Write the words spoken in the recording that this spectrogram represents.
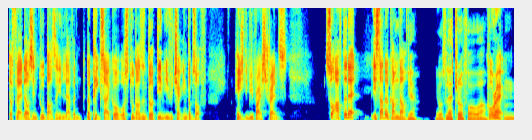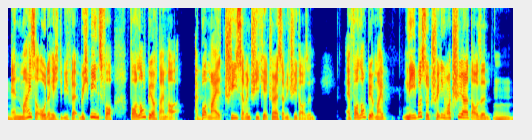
the flat, that was in 2011. The peak cycle was 2013. If you check in terms of HDB price trends, so after that it started to come down. Yeah. It was lateral for a while. Correct. Mm. And mine's an older HDB flat, which means for for a long period of time, I, I bought mine at 373k, 373,000. And for a long period, my neighbors were trading around 300,000. Mm,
